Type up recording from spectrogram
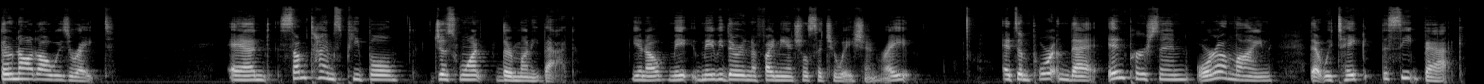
They're not always right, and sometimes people just want their money back. You know, may, maybe they're in a financial situation, right? It's important that in person or online that we take the seat back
